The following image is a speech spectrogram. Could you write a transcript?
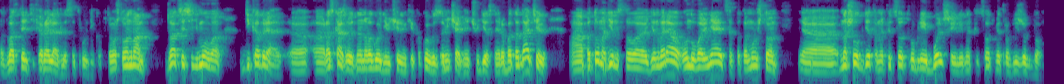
23 февраля для сотрудников, потому что он вам 27 декабря э, э, рассказывает на новогодней вечеринке, какой вы замечательный, чудесный работодатель, а потом 11 января он увольняется, потому что э, нашел где-то на 500 рублей больше или на 500 метров ближе к дому.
